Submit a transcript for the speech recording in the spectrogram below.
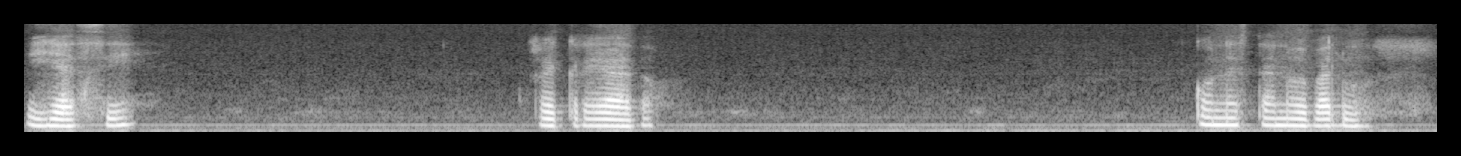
Y así, recreado con esta nueva luz.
